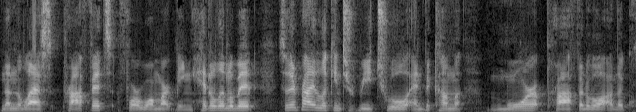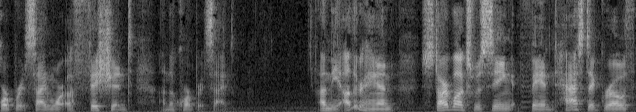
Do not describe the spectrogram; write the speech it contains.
Nonetheless, profits for Walmart being hit a little bit, so they're probably looking to retool and become more profitable on the corporate side, more efficient on the corporate side. On the other hand, Starbucks was seeing fantastic growth.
